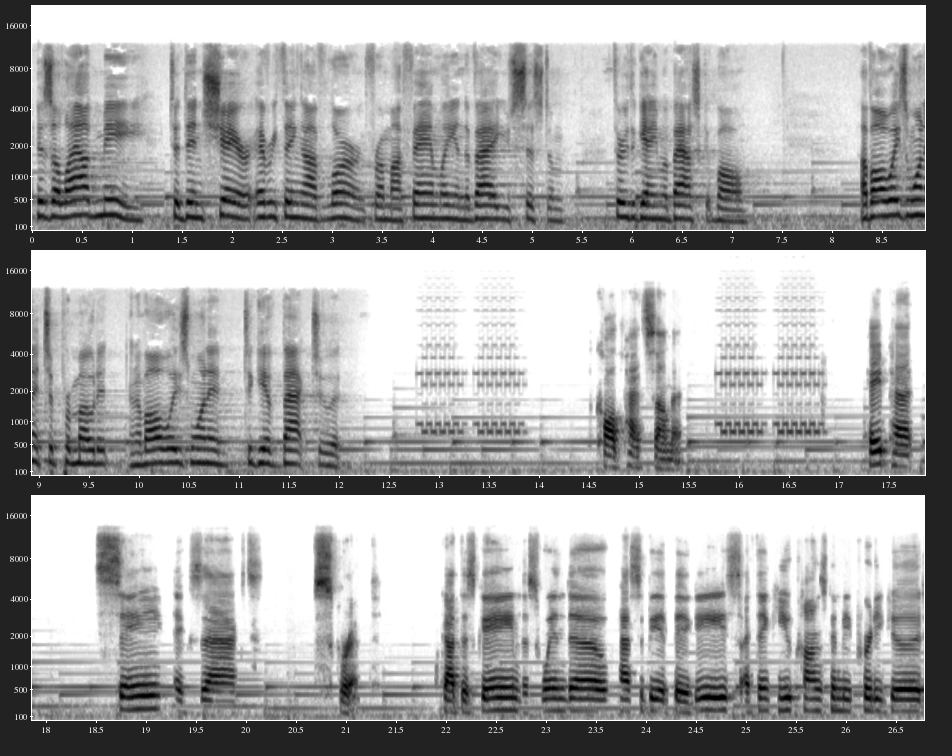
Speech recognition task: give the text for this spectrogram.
It has allowed me to then share everything I've learned from my family and the value system through the game of basketball. I've always wanted to promote it and I've always wanted to give back to it. Called Pat Summitt. Hey, Pat, same exact script. Got this game, this window, has to be at Big East. I think UConn's going to be pretty good.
